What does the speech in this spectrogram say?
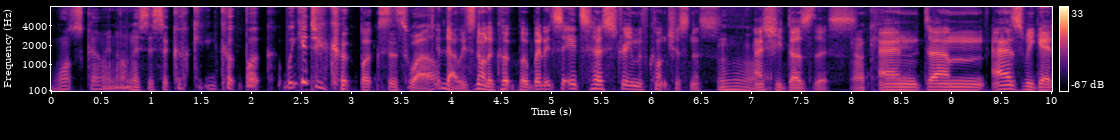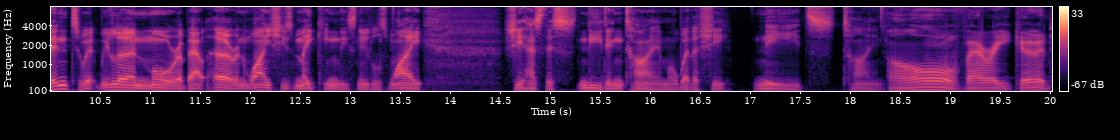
what's going on. Is this a cooking cookbook? We could do cookbooks as well. No, it's not a cookbook, but it's it's her stream of consciousness mm. as she does this. Okay. And um, as we get into it, we learn more about her and why she's making these noodles, why she has this needing time, or whether she needs time. Oh, very good.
